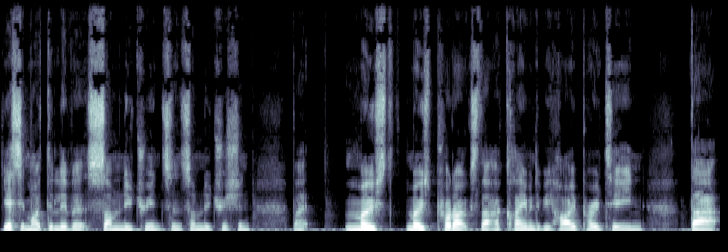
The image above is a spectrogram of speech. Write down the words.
Yes, it might deliver some nutrients and some nutrition, but most most products that are claiming to be high protein that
